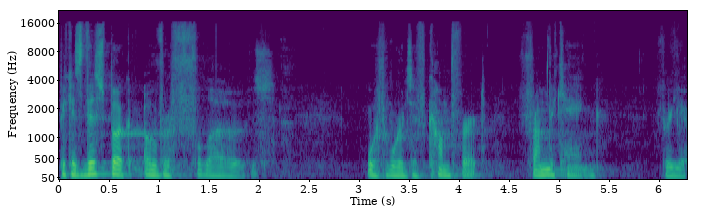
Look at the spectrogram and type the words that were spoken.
Because this book overflows with words of comfort from the King for you.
